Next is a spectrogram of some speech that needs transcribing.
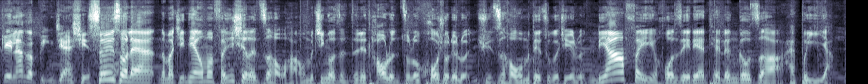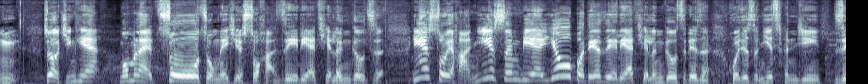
跟两个并肩携手？所以说呢，那么今天我们分析了之后哈，我们经过认真的讨论，做了科学的论据之后，我们得出个结论：俩肥。和热脸贴冷狗子哈还不一样，嗯，所以今天我们来着重的去说哈热脸贴冷狗子，也说一下你身边有不得热脸贴冷狗子的人，或者是你曾经热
